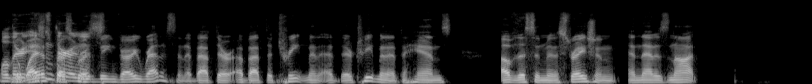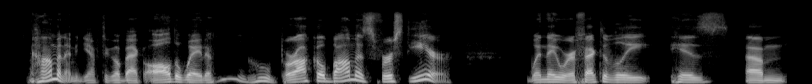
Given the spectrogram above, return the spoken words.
well, there the White House press is being very reticent about their about the treatment at their treatment at the hands of this administration, and that is not common. I mean, you have to go back all the way to hmm, Barack Obama's first year when they were effectively his, um,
